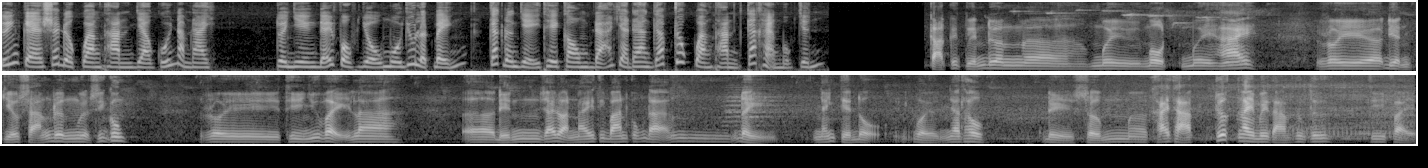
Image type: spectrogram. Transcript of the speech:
tuyến kè sẽ được hoàn thành vào cuối năm nay. Tuy nhiên, để phục vụ mùa du lịch biển, các đơn vị thi công đã và đang gấp rút hoàn thành các hạng mục chính. Các cái tuyến đường ờ, 11, 12, rồi ờ, điện chiếu sáng đường Nguyễn Sinh Cung. Rồi thì như vậy là ờ, đến giai đoạn này thì bán cũng đã đẩy nhanh tiến độ của nhà thầu để sớm khai thác trước ngày 18 tháng 4 thì phải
